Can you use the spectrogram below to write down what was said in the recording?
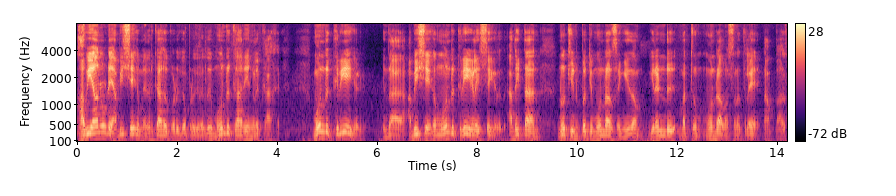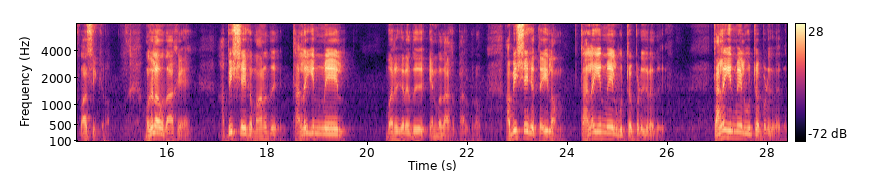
ஆவியானவருடைய அபிஷேகம் எதற்காக கொடுக்கப்படுகிறது? மூன்று காரியங்களுக்காக. மூன்று கிரியைகள். இந்த அபிஷேகம் மூன்று கிரியைகளை செய்கிறது. அதைத்தான் நூற்றி முப்பத்தி மூன்றாம் சங்கீதம் இரண்டு மற்றும் மூன்றாம் வசனத்திலே நாம் பா- வாசிக்கிறோம். முதலாவதாக அபிஷேகமானது தலையின் மேல் வருகிறது என்பதாக பார்க்கிறோம். அபிஷேக தைலம் தலையின் மேல் ஊற்றப்படுகிறது. தலையின் மேல் ஊற்றப்படுகிறது.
